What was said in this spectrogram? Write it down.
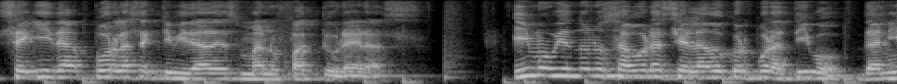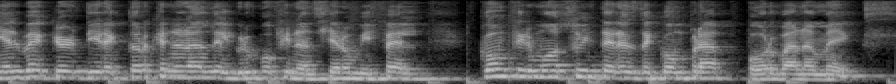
seguida por las actividades manufactureras. Y moviéndonos ahora hacia el lado corporativo, Daniel Becker, director general del grupo financiero Mifel, confirmó su interés de compra por Banamex.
